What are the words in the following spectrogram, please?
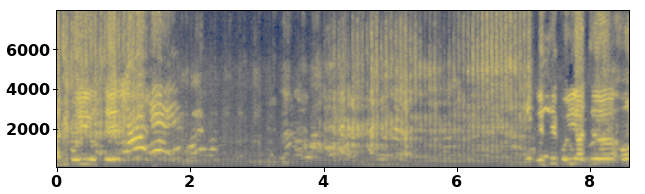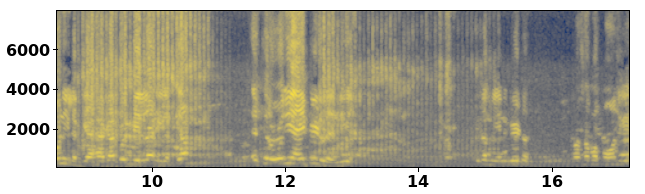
ਅੱਜ ਕੋਈ ਉੱਥੇ ਇੱਥੇ ਕੋਈ ਅੱਜ ਉਹ ਨਹੀਂ ਲੱਗਿਆ ਹੈਗਾ, ਕੋਈ ਮੇਲਾ ਨਹੀਂ ਲੱਗਿਆ। ਇੱਥੇ ਰੋਜ਼ ਹੀ ਐਂ ਭੀੜ ਰਹਿੰਦੀ ਹੈ ਇਹਦਾ ਮੇਨ ਗੇਟ ਬਸ ਆਪਾਂ ਪਹੁੰਚ ਗਏ।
